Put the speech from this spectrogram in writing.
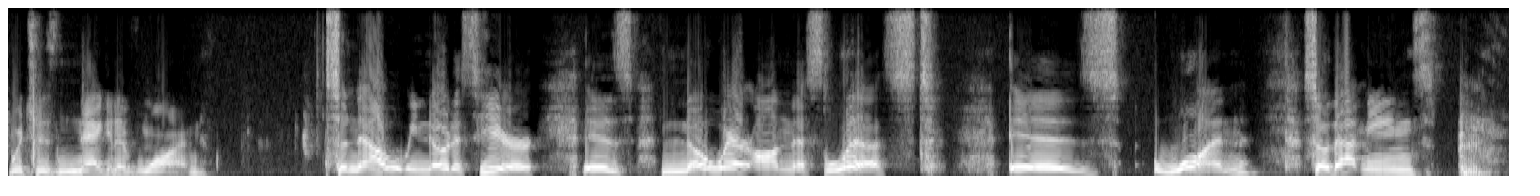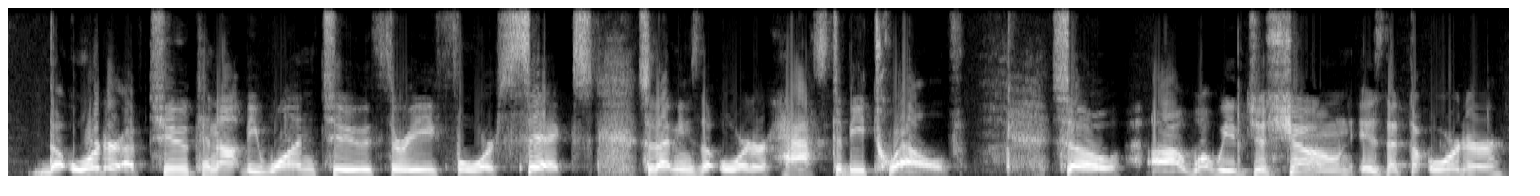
which is negative 1. So now what we notice here is nowhere on this list is 1. So that means the order of 2 cannot be 1, 2, 3, 4, 6. So that means the order has to be 12. So uh, what we've just shown is that the order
